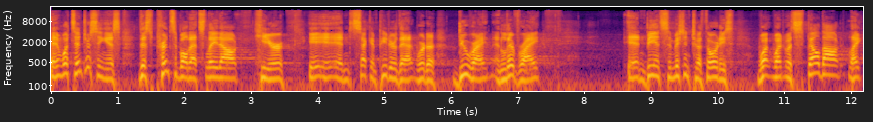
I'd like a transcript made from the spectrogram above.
And what's interesting is this principle that's laid out here in 2 Peter that we're to do right and live right and be in submission to authorities. What, what was spelled out like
